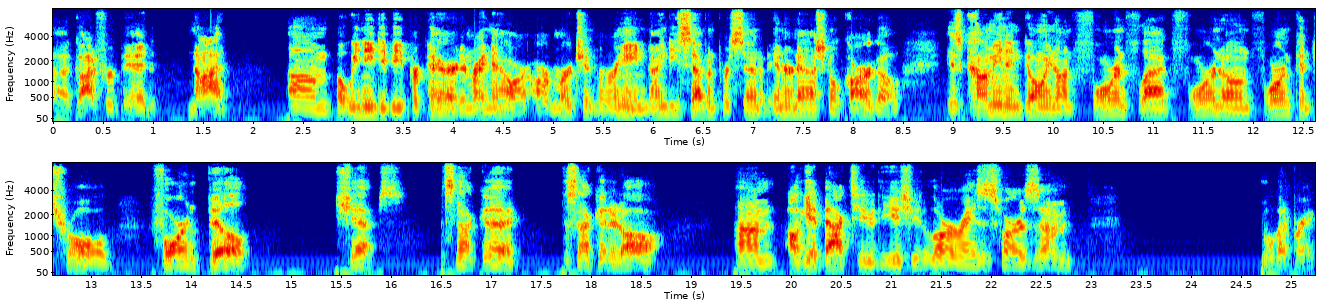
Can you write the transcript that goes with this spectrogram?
uh, God forbid, not. Um, but we need to be prepared. And right now, our, our merchant marine, 97% of international cargo is coming and going on foreign flag, foreign owned, foreign controlled, foreign built ships. It's not good. It's not good at all. Um, I'll get back to the issue that Laura raised as far as um, we'll go to break.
